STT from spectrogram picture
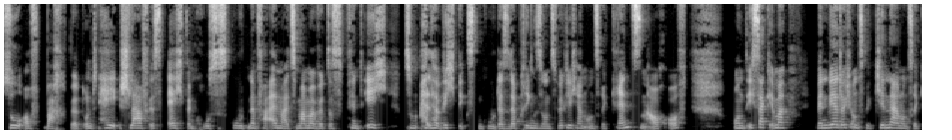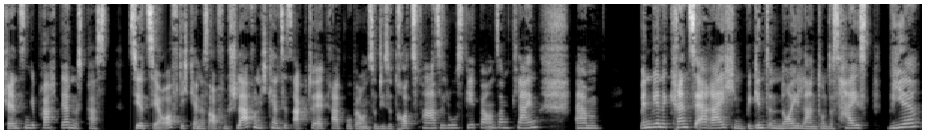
so oft wach wird? Und hey, Schlaf ist echt ein großes Gut. Ne? Vor allem als Mama wird das, finde ich, zum allerwichtigsten Gut. Also da bringen sie uns wirklich an unsere Grenzen auch oft. Und ich sage immer, wenn wir durch unsere Kinder an unsere Grenzen gebracht werden, das passt passiert sehr oft. Ich kenne das auch vom Schlaf und ich kenne es jetzt aktuell gerade, wo bei uns so diese Trotzphase losgeht bei unserem Kleinen. Ähm, wenn wir eine Grenze erreichen, beginnt ein Neuland. Und das heißt, wir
